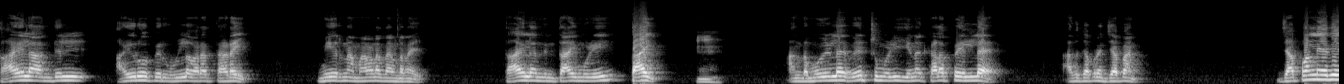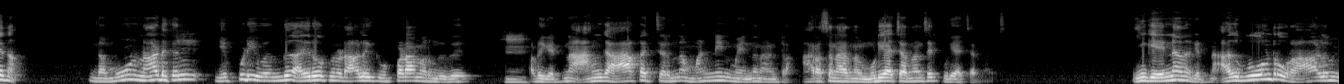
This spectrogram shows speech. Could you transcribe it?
தாய்லாந்தில் ஐரோப்பியர் உள்ள வர தடை மீறின மரண தண்டனை. தாய்லாந்தின் தாய்மொழி தாய். அந்த மொழியில் வேற்றுமொழி இன கலப்பே இல்லை. அதுக்கப்புறம் ஜப்பான். ஜப்பான்லேயே அதே தான் இந்த மூணு நாடுகள் எப்படி வந்து ஐரோப்பியனோட ஆளுகைக்கு உட்படாமல் இருந்தது அப்படி கேட்டினா அங்கே ஆகச்சிறந்த மண்ணின் மைந்தன் ஆண்டான் அரசனாக இருந்தாலும் முடியாச்சா இருந்தாலும் சரி குடியாச்சா இருந்தாலும் சரி. இங்கே என்னன்னு கேட்டினா அது போன்ற ஒரு ஆளுமை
